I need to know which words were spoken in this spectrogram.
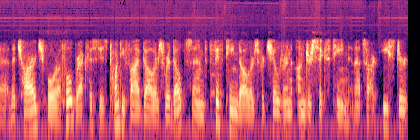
Uh, the charge for a full breakfast is $25 for adults and $15 for children under 16. That's our Easter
